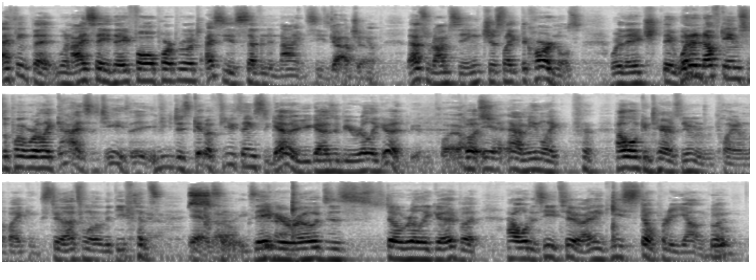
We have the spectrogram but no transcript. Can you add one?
I think that when I say they fall apart, pretty much, I see a seven to nine season Gotcha. coming up. That's what I'm seeing. Just like the Cardinals, where they they win enough games to the point where like guys, geez, if you just get a few things together, you guys would be really good. Be in the playoffs. But yeah, I mean, like, how long can Terence Newman be playing on the Vikings too? That's one of the defense. Yeah, Yeah, so, so Xavier. Rhodes is still really good, but how old is he too? I think he's still pretty young. Who? But,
